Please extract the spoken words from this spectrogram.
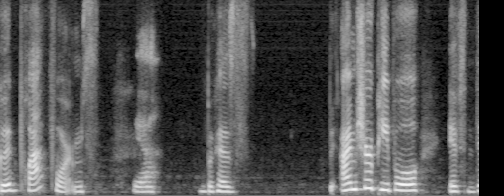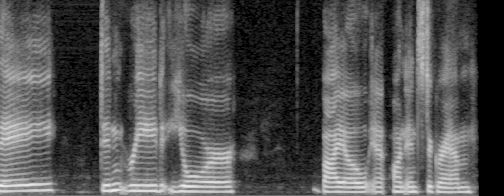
good platforms Yeah, because I'm sure people, if they didn't read your bio on Instagram,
